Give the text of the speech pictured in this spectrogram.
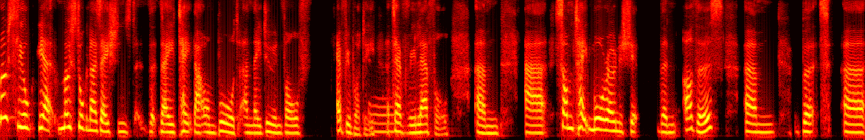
mostly yeah most organizations that they take that on board and they do involve everybody at Mm. every level. Um, uh, some take more ownership than others, um, but uh,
